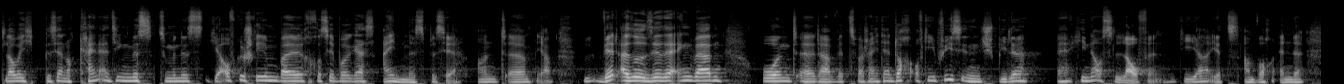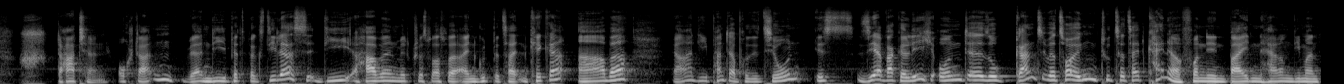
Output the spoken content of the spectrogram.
glaube ich, bisher noch keinen einzigen Miss, zumindest hier aufgeschrieben. Bei José Borges ein Miss bisher. Und äh, ja, wird also sehr, sehr eng werden. Und äh, da wird es wahrscheinlich dann doch auf die Preseason-Spiele äh, hinauslaufen, die ja jetzt am Wochenende starten. Auch starten werden die Pittsburgh Steelers. Die haben mit Chris Boswell einen gut bezahlten Kicker, aber ja, die Panther-Position ist sehr wackelig und äh, so ganz überzeugend tut zurzeit keiner von den beiden Herren, die man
